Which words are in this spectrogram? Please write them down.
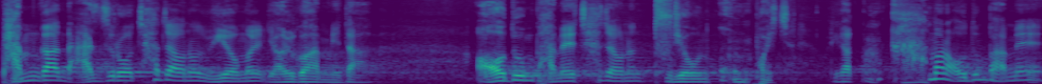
밤과 낮으로 찾아오는 위험을 열거합니다. 어두운 밤에 찾아오는 두려운 공포 있잖아요. 우리가 가만 어두운 밤에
